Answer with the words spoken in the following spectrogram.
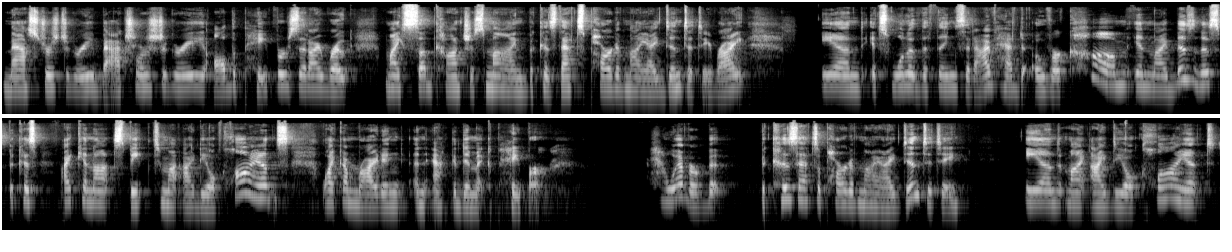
master's degree, bachelor's degree, all the papers that I wrote, my subconscious mind, because that's part of my identity, right? And it's one of the things that I've had to overcome in my business because I cannot speak to my ideal clients like I'm writing an academic paper. However, but because that's a part of my identity and my ideal client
